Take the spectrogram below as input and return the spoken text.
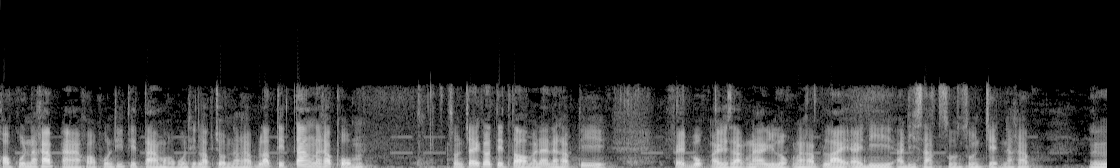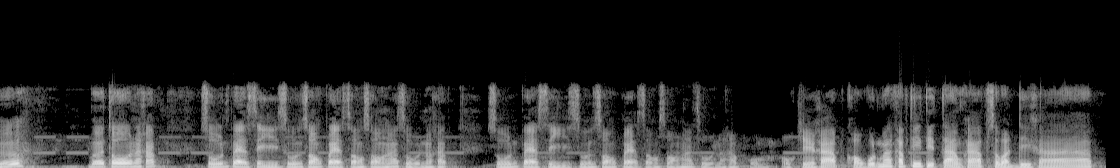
ขอบคุณนะครับอ่าขอบคุณที่ติดตามขอบคุณที่รับชมนะครับ รับติดตั้งนะครับผม สนใจก็ติดต่อมาได้นะครับที่ Facebook อดิศักดิ์นาดีหลกนะครับ Line ID อดิศักดิ์007 นะครับ หรือเบอร์โทรนะครับ 0840282250 นะครับ 0840282250 นะครับผม โอเคครับ ขอบคุณมากครับที่ติดตามครับ สวัสดีครับ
